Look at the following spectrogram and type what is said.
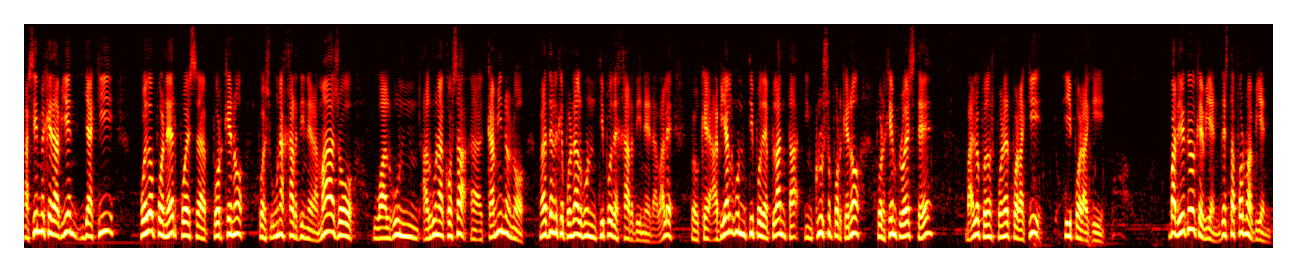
Así me queda bien y aquí puedo poner, pues, eh, ¿por qué no? Pues una jardinera más o, o algún, alguna cosa, eh, camino no, van a tener que poner algún tipo de jardinera, ¿vale? Porque había algún tipo de planta, incluso, ¿por qué no? Por ejemplo, este, ¿vale? Lo podemos poner por aquí y por aquí. Vale, yo creo que bien, de esta forma bien.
